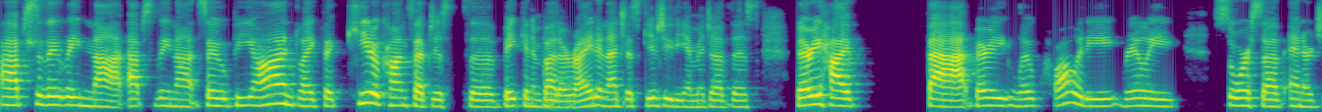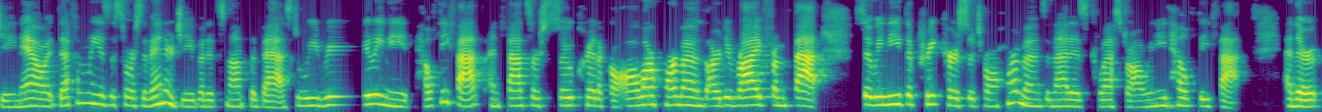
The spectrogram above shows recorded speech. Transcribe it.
Absolutely not. Absolutely not. So beyond like the keto concept is the bacon and butter, right? And that just gives you the image of this very high fat, very low quality, really source of energy. Now, it definitely is a source of energy, but it's not the best. We re- really need healthy fats, and fats are so critical. All our hormones are derived from fat. So we need the precursor to our hormones, and that is cholesterol. We need healthy fat. And there are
